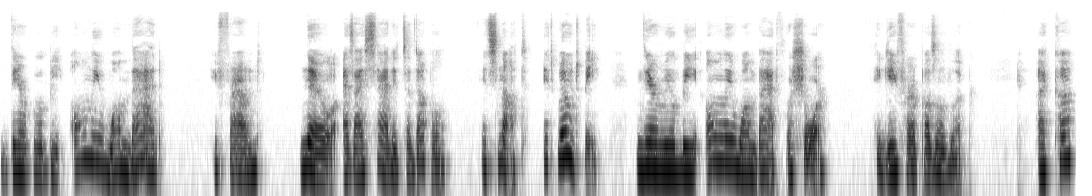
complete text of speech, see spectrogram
There will be only one bed. He frowned. No, as I said, it's a double. It's not. It won't be. There will be only one bed for sure. He gave her a puzzled look. I got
